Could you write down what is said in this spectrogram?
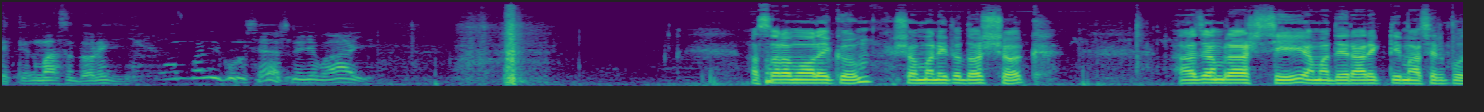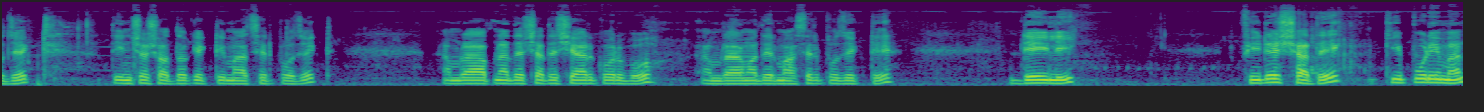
দেখেন মাছ ধরে কি কোম্পানির কোনো শেষ নেই রে ভাই। আসসালামু আলাইকুম সম্মানিত দর্শক। আজ আমরা আসছি আমাদের আরেকটি মাছের প্রজেক্ট তিনশো শতক একটি মাছের প্রজেক্ট। আমরা আপনাদের সাথে শেয়ার করব আমরা আমাদের মাছের প্রজেক্টে ডেইলি ফিডের সাথে কি পরিমাণ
